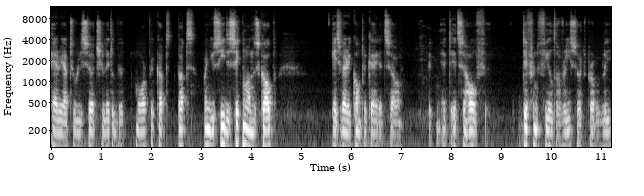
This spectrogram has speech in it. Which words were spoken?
area to research a little bit more because but when you see the signal on the scope it's very complicated. So it, it, it's a whole different field of research probably.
